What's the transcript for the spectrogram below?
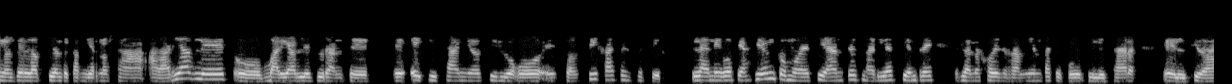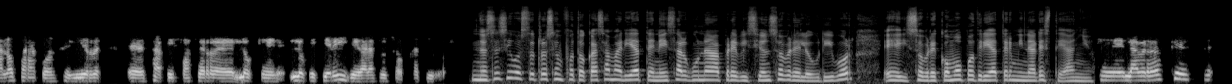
nos den la opción de cambiarnos a, variables o variables durante eh, X años y luego eh, son fijas. Es decir, la negociación, como decía antes, María, siempre es la mejor herramienta que puede utilizar el ciudadano para conseguir eh, satisfacer lo, que, lo que quiere y llegar a sus objetivos. No sé si vosotros en Fotocasa, María, tenéis alguna previsión sobre el Euribor y sobre cómo podría terminar este año. la verdad es que es,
